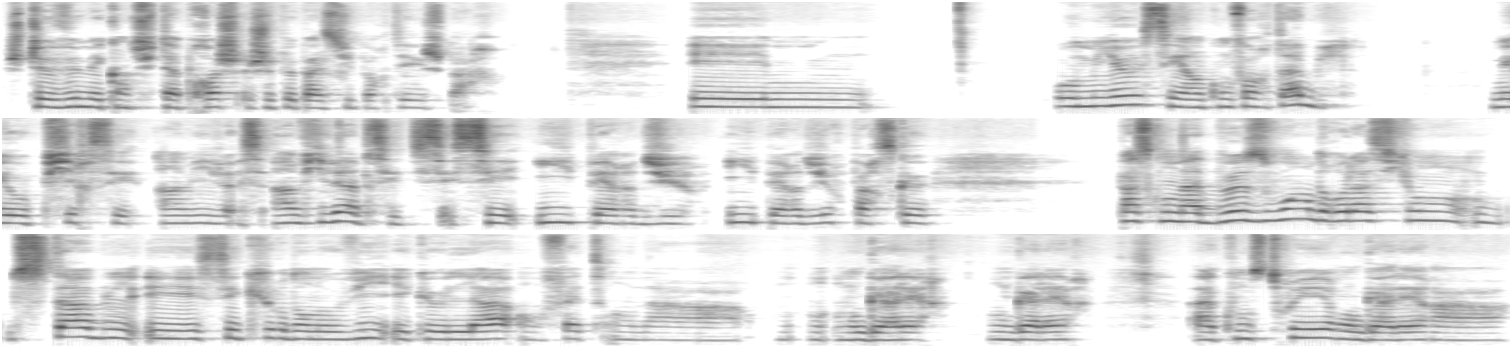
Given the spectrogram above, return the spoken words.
je te veux, mais quand tu t'approches, je peux pas le supporter, je pars. Et hum, au mieux, c'est inconfortable, mais au pire, c'est invivable, c'est hyper dur, hyper dur parce que parce qu'on a besoin de relations stables et sécures dans nos vies et que là, en fait, on a, on, galère, on galère à construire, on galère à,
